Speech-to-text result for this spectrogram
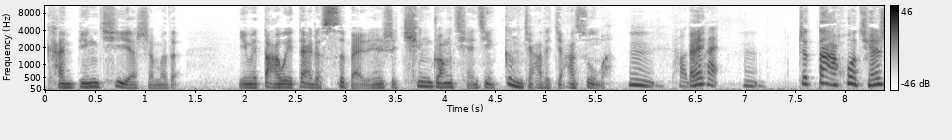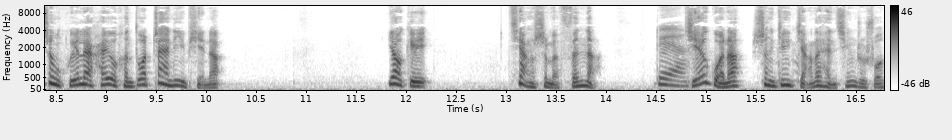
看兵器啊什么的。因为大卫带着四百人是轻装前进，更加的加速嘛。嗯，跑得快。嗯，这大获全胜回来，还有很多战利品呢，要给将士们分呢。对呀。结果呢，圣经讲的很清楚，说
